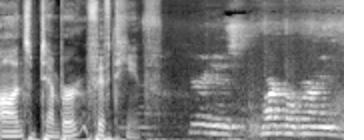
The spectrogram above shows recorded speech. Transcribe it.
on September 15th. Here he is, Mark O'Brien.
